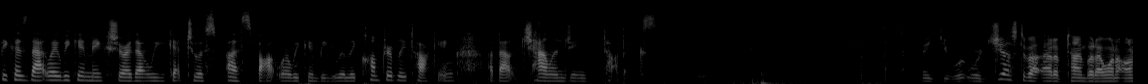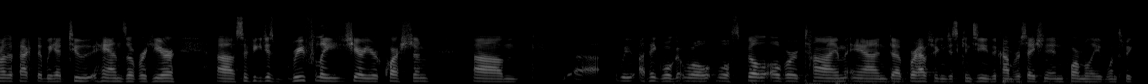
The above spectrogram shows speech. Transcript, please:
because that way we can make sure that we get to a, a spot where we can be really comfortably talking about challenging topics. Thank you. We're, we're, just about out of time, but I want to honor the fact that we had two hands over here. Uh, so if you could just briefly share your question. Um, we, I think we'll, we'll, we'll spill over time, and uh, perhaps we can just continue the conversation informally once we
